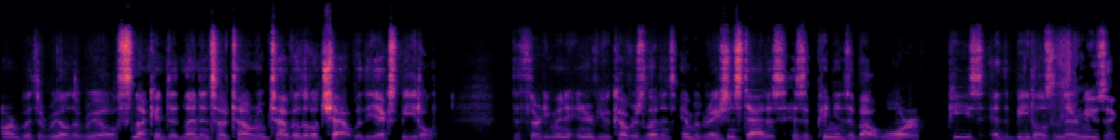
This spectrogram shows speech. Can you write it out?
armed with a reel to reel, snuck into Lennon's hotel room to have a little chat with the ex Beatle. The 30 minute interview covers Lennon's immigration status, his opinions about war, peace, and the Beatles and their music.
